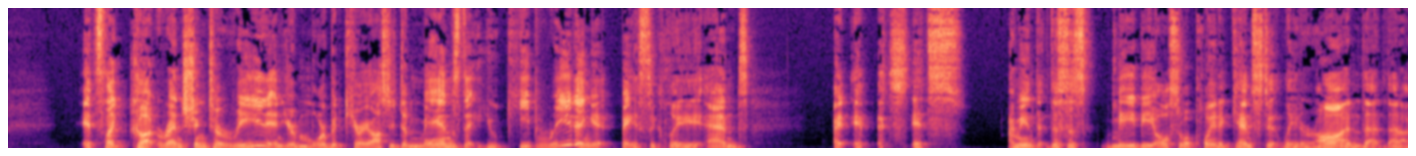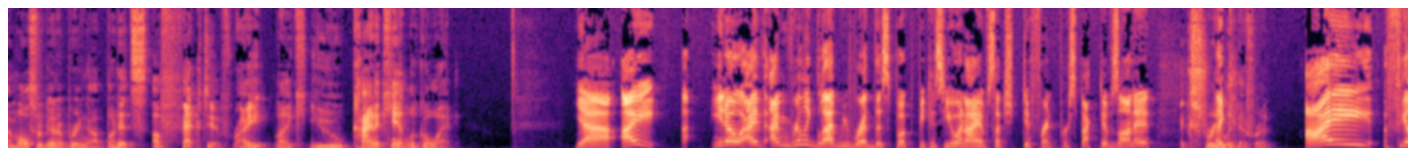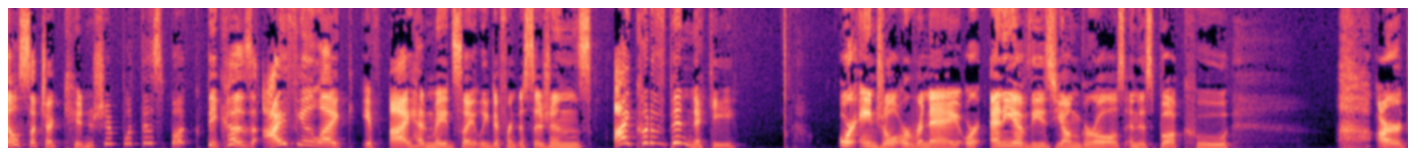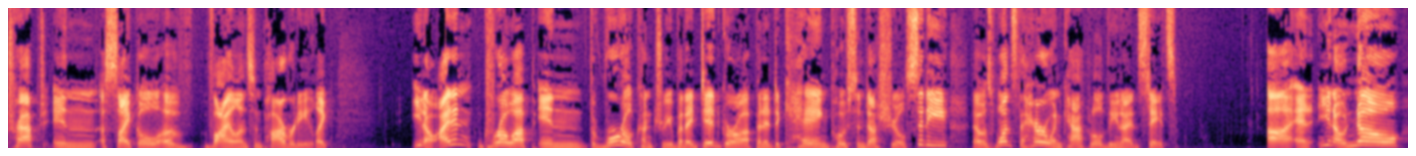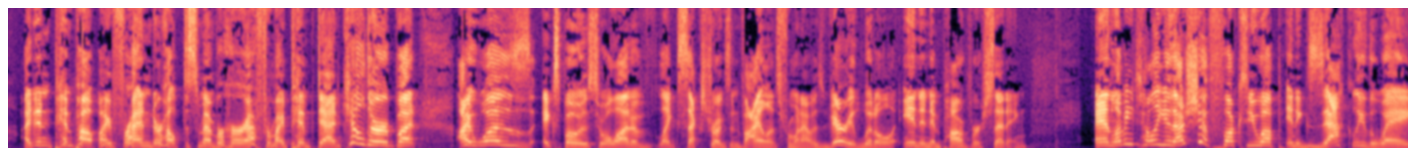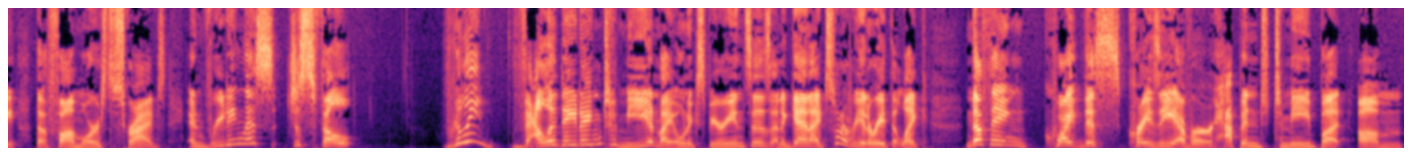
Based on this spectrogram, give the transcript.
It's like gut wrenching to read, and your morbid curiosity demands that you keep reading it, basically. And I- it, it's it's. I mean, th- this is maybe also a point against it later on that that I'm also going to bring up, but it's effective, right? Like you kind of can't look away. Yeah, I you know, I I'm really glad we read this book because you and I have such different perspectives on it. Extremely Like- different. I feel such a kinship with this book because I feel like if I had made slightly different decisions, I could have been Nikki or Angel or Renee or any of these young girls in this book who are trapped in a cycle of violence and poverty. Like, you know, I didn't grow up in the rural country, but I did grow up in a decaying post industrial city that was once the heroin capital of the United States. Uh, and you know, no, I didn't pimp out my friend or help dismember her after my pimp dad killed her, but I was exposed to a lot of like sex, drugs, and violence from when I was very little in an impoverished setting. And let me tell you, that shit fucks you up in exactly the way that Faw Morris describes. And reading this just felt really validating to me and my own experiences. And again, I just want to reiterate that like nothing quite this crazy ever happened to me, but um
